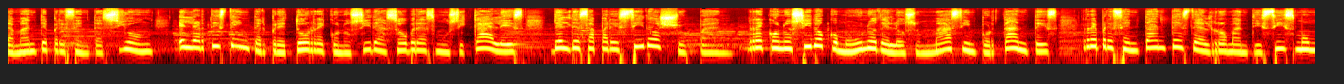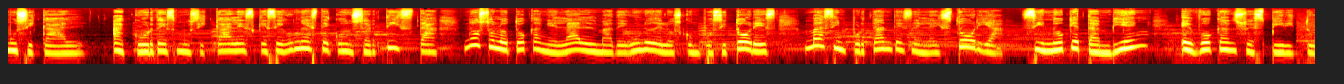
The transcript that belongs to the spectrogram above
flamante presentación, el artista interpretó reconocidas obras musicales del desaparecido Chopin, reconocido como uno de los más importantes representantes del romanticismo musical. Acordes musicales que según este concertista no solo tocan el alma de uno de los compositores más importantes en la historia, sino que también evocan su espíritu.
